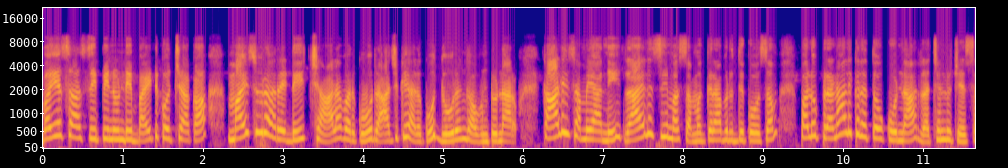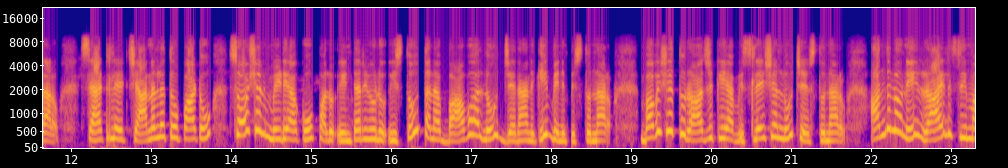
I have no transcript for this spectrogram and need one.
వైఎస్ఆర్సీపీ నుండి బయటకొచ్చాక మైసూరారెడ్డి చా చాలా వరకు రాజకీయాలకు దూరంగా ఉంటున్నారు. ఖాళీ సమయాన్ని రాయలసీమ సమగ్రాభివృద్ధి కోసం పలు ప్రణాళికలతో కూడిన రచనలు చేశారు. శాటిలైట్ ఛానళ్ళతో పాటు సోషల్ మీడియాకు పలు ఇంటర్వ్యూలు ఇస్తూ తన భావాలను జనానికి వినిపిస్తున్నారు. భవిష్యత్తు రాజకీయ విశ్లేషణలు చేస్తున్నారు. అందులోని రాయలసీమ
